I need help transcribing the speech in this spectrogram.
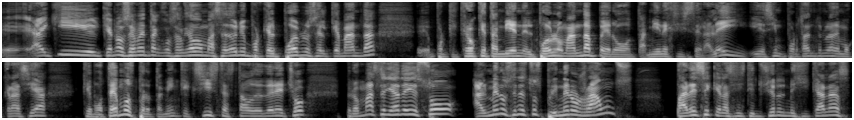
eh, aquí que no se metan con Salgado Macedonio porque el pueblo es el que manda, eh, porque creo que también el pueblo manda, pero también existe la ley y es importante una democracia que votemos, pero también que exista Estado de Derecho. Pero más allá de eso, al menos en estos primeros rounds, parece que las instituciones mexicanas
